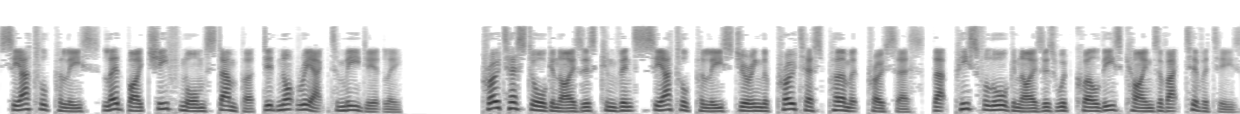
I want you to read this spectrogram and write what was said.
Seattle police led by Chief Norm Stamper did not react immediately. Protest organizers convinced Seattle police during the protest permit process, that peaceful organizers would quell these kinds of activities.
